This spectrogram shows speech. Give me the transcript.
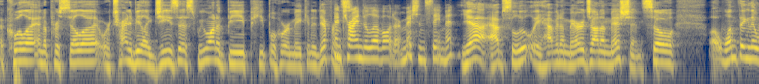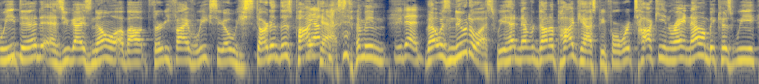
Aquila and a Priscilla. We're trying to be like Jesus. We want to be people who are making a difference. And trying to live out our mission statement. Yeah, absolutely. Having a marriage on a mission. So, uh, one thing that we did, as you guys know, about 35 weeks ago, we started this podcast. I mean, We did. That was new to us. We had never done a podcast before. We're talking right now because we,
